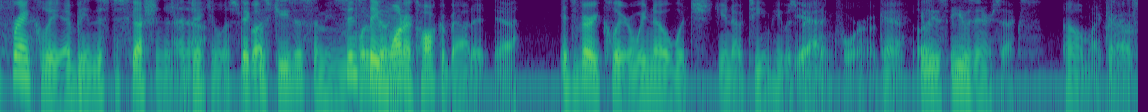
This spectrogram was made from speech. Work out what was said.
frankly, I mean, this discussion is ridiculous. Dickless Jesus. I mean, since what are we they want to talk about it, Yeah. It's very clear. We know which you know team he was Yeah. batting for. Okay. Yeah. He was he was intersex. oh my God,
